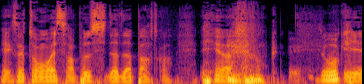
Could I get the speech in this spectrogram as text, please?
Exactement, ouais, c'est un peu le sida d'appart quoi. Et, euh, Donc, et,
